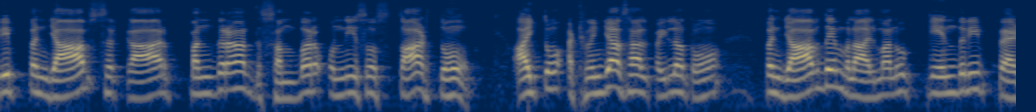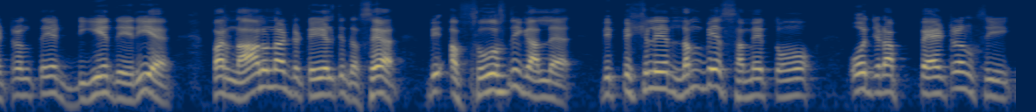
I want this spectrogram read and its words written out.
ਵੀ ਪੰਜਾਬ ਸਰਕਾਰ 15 ਦਸੰਬਰ 1967 ਤੋਂ, ਅੱਜ ਤੋਂ 58 ਸਾਲ ਪਹਿਲਾਂ ਤੋਂ ਪੰਜਾਬ ਦੇ ਮੁਲਾਜ਼ਮਾਂ ਨੂੰ ਕੇਂਦਰੀ ਪੈਟਰਨ ਤੇ ਡੀਏ ਦੇ ਰਹੀ ਹੈ। ਪਰ ਨਾਲ ਉਹਨਾਂ ਡਿਟੇਲ 'ਚ ਦੱਸਿਆ ਵੀ ਅਫਸੋਸ ਦੀ ਗੱਲ ਹੈ ਵੀ ਪਿਛਲੇ ਲੰਬੇ ਸਮੇਂ ਤੋਂ ਉਹ ਜਿਹੜਾ ਪੈਟਰਨ ਸੀ,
